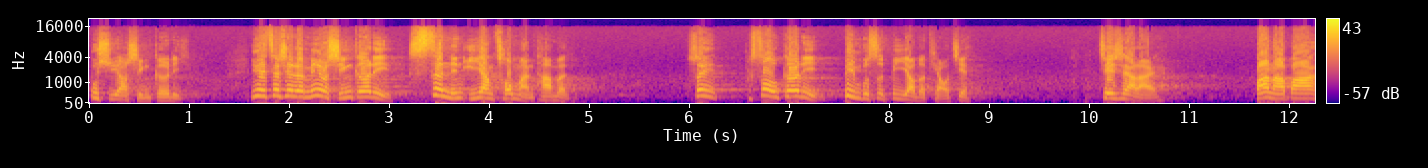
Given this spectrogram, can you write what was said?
不需要行割礼，因为这些人没有行割礼，圣灵一样充满他们，所以受割礼并不是必要的条件。接下来，巴拿巴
